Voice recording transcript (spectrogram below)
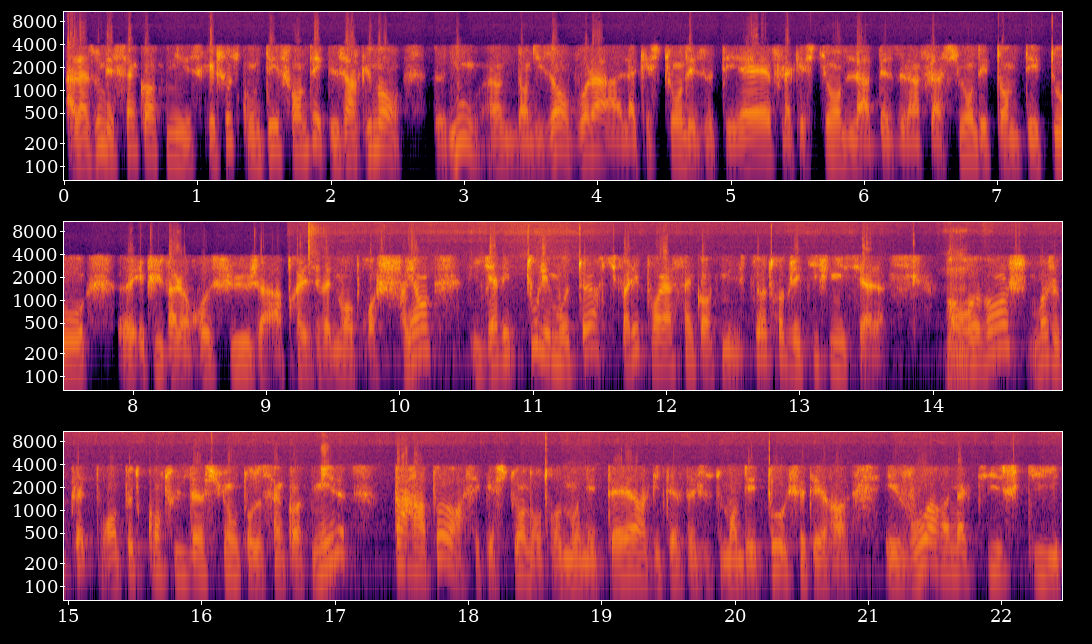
à, la zone des 50 000, c'est quelque chose qu'on défendait avec des arguments. Euh, nous, hein, en disant, voilà, la question des ETF, la question de la baisse de l'inflation, des temps des taux, euh, et puis valeur refuge après les événements au Proche-Orient, il y avait tous les moteurs qu'il fallait pour aller à 50 000. C'était notre objectif initial. En revanche, moi, je plaide pour un peu de consolidation autour de 50 000 par rapport à ces questions d'ordre monétaire, vitesse d'ajustement des taux, etc. Et voir un actif qui,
